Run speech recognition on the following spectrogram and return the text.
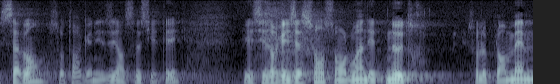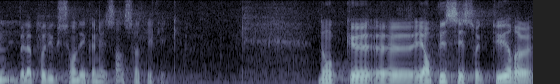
savants sont organisés en sociétés, et ces organisations sont loin d'être neutres sur le plan même de la production des connaissances scientifiques. Euh, euh, et en plus, ces structures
